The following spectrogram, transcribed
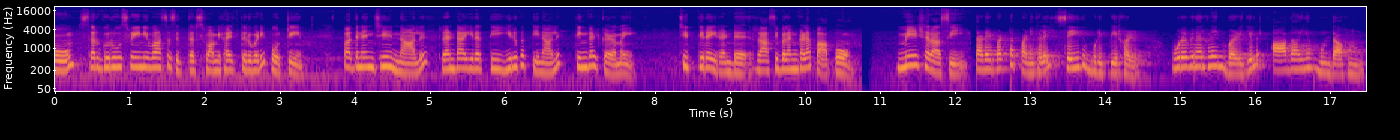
ஓம் சர்க்குரு ஸ்ரீனிவாச சித்தர் சுவாமிகள் திருவடி போற்றி. பதினஞ்சு நாலு ரெண்டாயிரத்தி இருபத்தி நாலு திங்கட்கிழமை சித்திரை இரண்டு ராசி பலன்களை பார்ப்போம். மேஷராசி தடைப்பட்ட பணிகளை செய்து முடிப்பீர்கள். உறவினர்களின் வழியில் ஆதாயம் உண்டாகும்.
